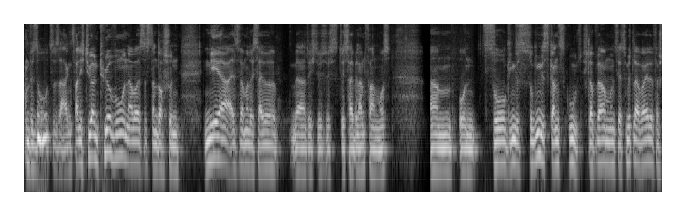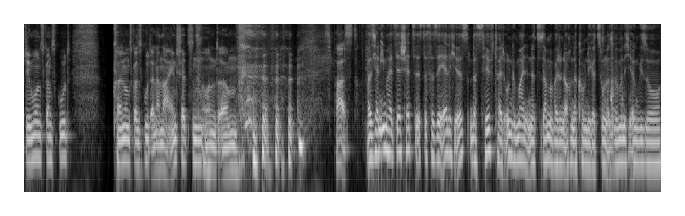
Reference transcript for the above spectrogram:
Um wir so mhm. zu sagen. Zwar nicht Tür an Tür wohnen, aber es ist dann doch schon näher, als wenn man durchs halbe ja, durch, durch, durch, durchs halbe Land fahren muss. Ähm, und so ging das, so ging das ganz gut. Ich glaube, wir haben uns jetzt mittlerweile, verstehen wir uns ganz gut, können uns ganz gut einander einschätzen und ähm, es passt. Was ich an ihm halt sehr schätze, ist, dass er sehr ehrlich ist und das hilft halt ungemein in der Zusammenarbeit und auch in der Kommunikation. Also wenn man nicht irgendwie so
